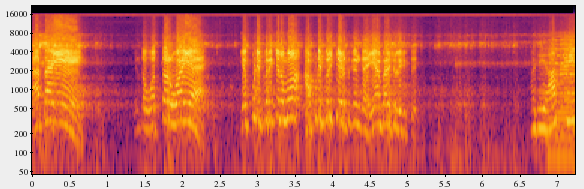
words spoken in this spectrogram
தாத்தாயி இந்த ஒத்த ரூபாய எப்படி பிரிக்கணுமோ அப்படி பிரிச்சு எடுத்துக்கங்க. ஏன் பேர சொல்லிக்கிட்டு. அடி ஆத்தி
